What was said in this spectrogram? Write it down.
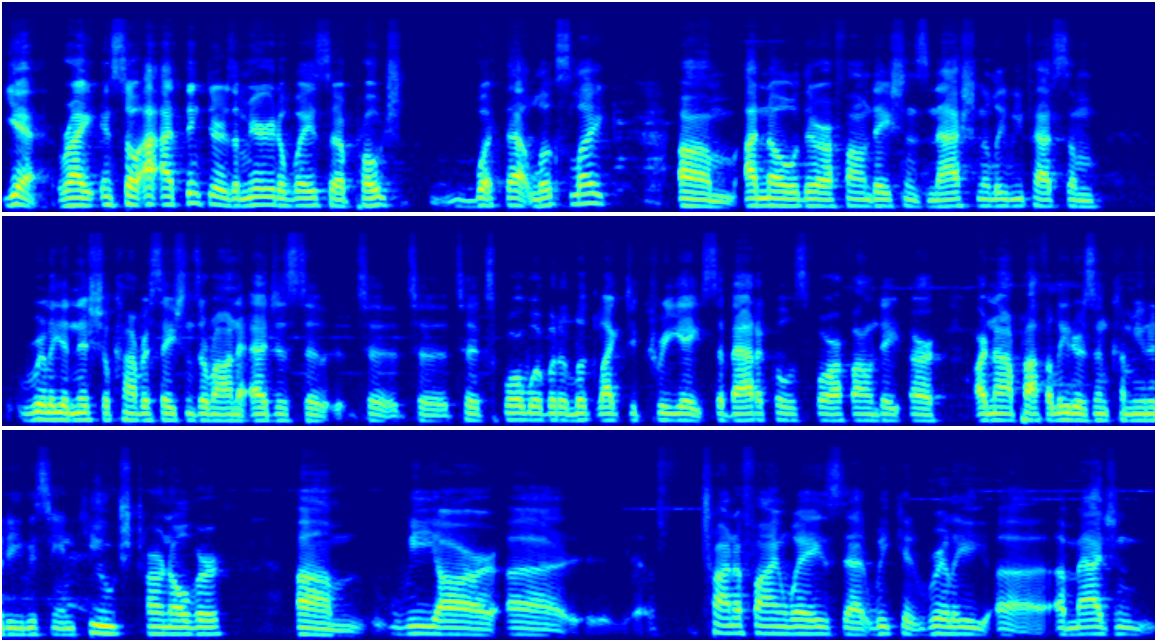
yeah, right. And so I, I think there's a myriad of ways to approach what that looks like. Um, I know there are foundations nationally. We've had some really initial conversations around the edges to to to, to explore what it would it look like to create sabbaticals for our foundation our, our nonprofit leaders and community. We're seeing huge turnover. Um, we are uh, trying to find ways that we could really uh, imagine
